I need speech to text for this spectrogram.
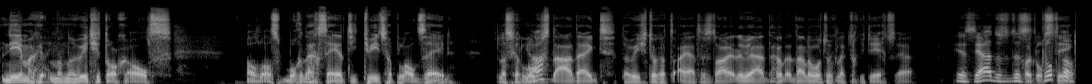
Nee, maar, maar dan weet je toch als, als, als moordenaar zei dat die twee van plan zijn. Als je Ja. los nadenkt, dan weet je toch dat ah ja, het is daar, ja, daar, daardoor wordt ook geëlectrocuteerd. Ja. Is, ja, dus, dus klopt wel.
